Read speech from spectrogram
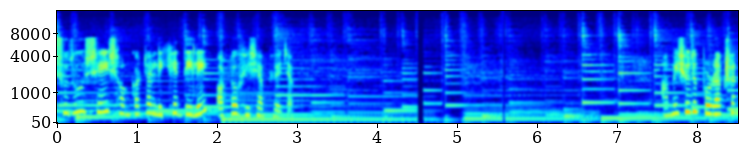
শুধু সেই সংখ্যাটা লিখে দিলেই অটো হিসাব হয়ে যাবে। আমি শুধু প্রোডাকশন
